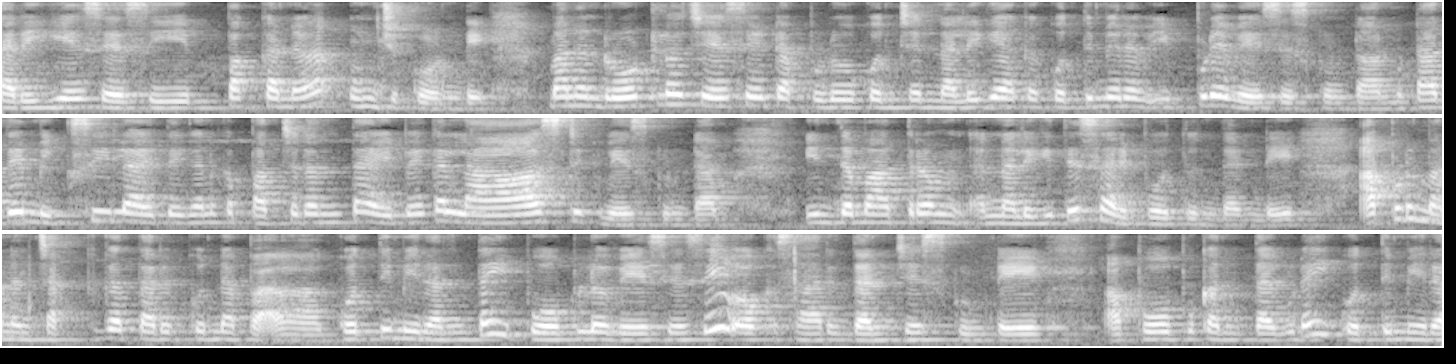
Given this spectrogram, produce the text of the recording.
తరిగేసేసి పక్కన ఉంచుకోండి. మనం రోట్లో చేసేటప్పుడు కొంచెం నలిగాక కొత్తిమీర ఇప్పుడే వేసేసుకుంటాం అనమాట అదే మిక్సీలో అయితే కనుక పచ్చడంతా అయిపోయాక లాస్ట్కి వేసుకుంటాం. ఇంత మాత్రం నలిగితే సరిపోతుందండి. అప్పుడు మనం చక్కగా తరుక్కున్న కొత్తిమీర అంతా ఈ పోపులో వేసి వేసేసి ఒకసారి దంచేసుకుంటే ఆ పోపుకంతా కూడా ఈ కొత్తిమీర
